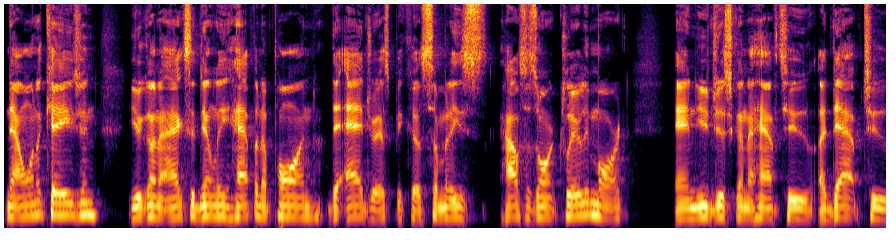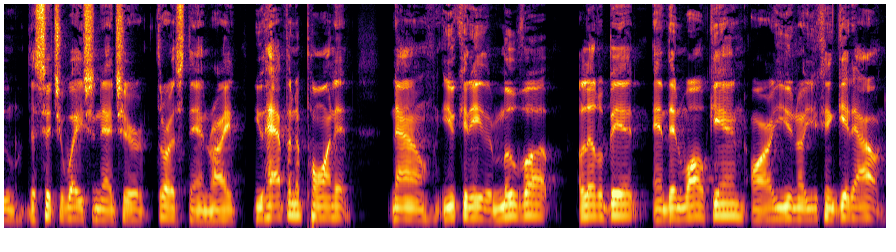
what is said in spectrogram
now, on occasion, you're going to accidentally happen upon the address because some of these houses aren't clearly marked, and you're just going to have to adapt to the situation that you're thrust in, right? You happen upon it. Now, you can either move up a little bit and then walk in, or, you know, you can get out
